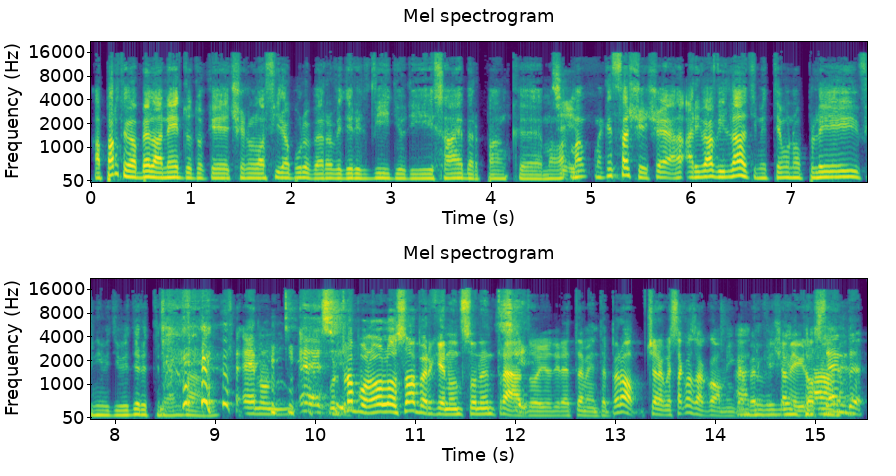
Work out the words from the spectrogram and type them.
a parte vabbè l'aneddoto che c'era la fila pure per vedere il video di Cyberpunk, eh, ma, sì. ma, ma che facevi? Cioè, arrivavi là, ti mettevano play, finivi di vedere e te ne andavi. eh, non, eh, sì. Purtroppo non lo so perché non sono entrato sì. io direttamente, però c'era questa cosa comica. Ah, perché c'avevi lo stand,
